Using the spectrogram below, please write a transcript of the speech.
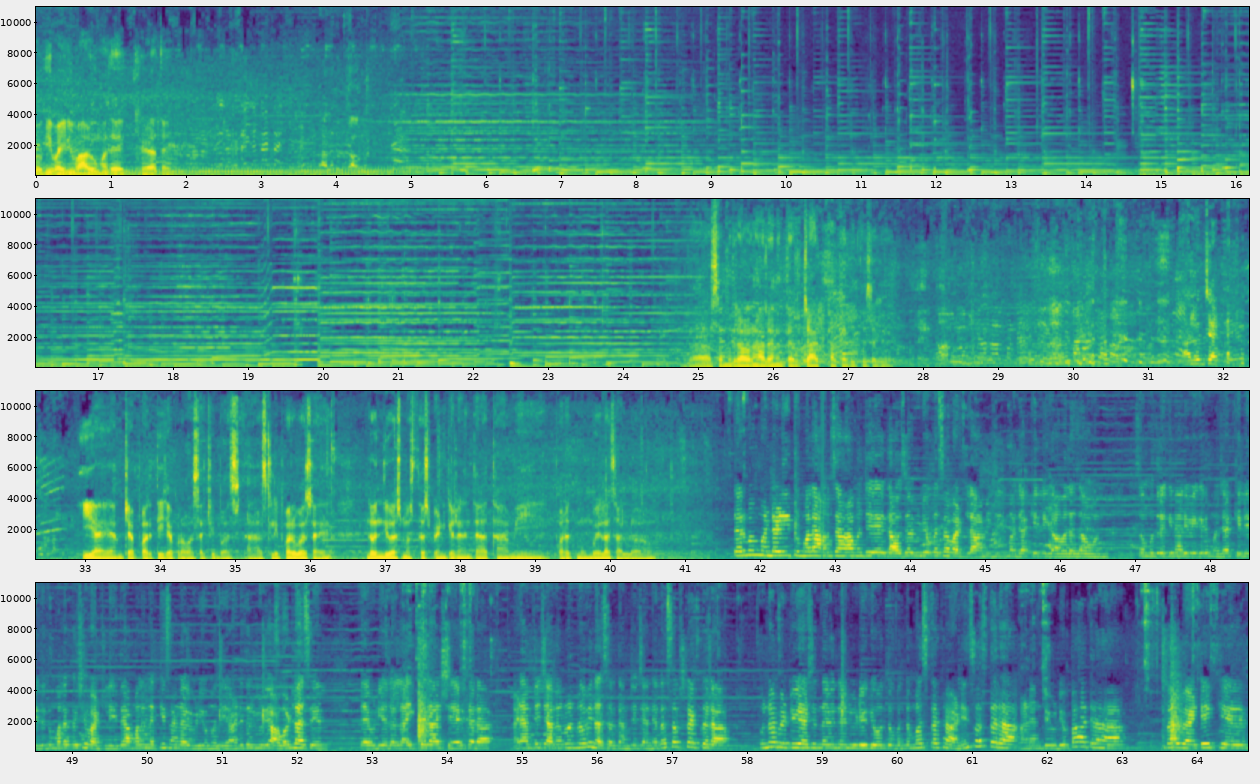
दोघी बहिणी वाळूमध्ये खेळत आहेत. समुद्रावर आल्यानंतर चाट खातात इथे सगळे आलो चॅट ही आहे आमच्या परतीच्या प्रवासाची बस. हा स्लीपर बस आहे. दोन दिवस मस्त स्पेंड केल्यानंतर आता आम्ही परत मुंबईला चाललो आहोत. तर मग मंडळी तुम्हाला आमचा हा म्हणजे गावचा व्हिडिओ कसा वाटला? आम्ही जी मजा केली गावाला जाऊन समुद्रकिनारी वगैरे मजा केली ते तुम्हाला कशी वाटली? ते आम्हाला नक्की सांगा व्हिडिओमध्ये आणि जर व्हिडिओ आवडला असेल त्या व्हिडिओला लाईक करा शेअर करा. आणि आमच्या चॅनलवर नवीन असेल तर आमच्या चॅनलला सबस्क्राईब करा. पुन्हा भेटूया असे नवीन नवीन व्हिडिओ घेऊन. तोपर्यंत मस्त खा आणि स्वस्त राहा आणि आमचे व्हिडिओ पाहत राहा. Bye bye take care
